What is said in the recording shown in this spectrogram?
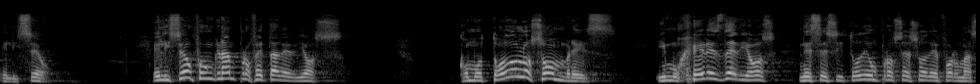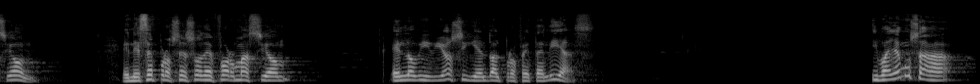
Eliseo. Eliseo fue un gran profeta de Dios. Como todos los hombres y mujeres de Dios, necesitó de un proceso de formación. En ese proceso de formación, él lo vivió siguiendo al profeta Elías. Y vayamos a,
